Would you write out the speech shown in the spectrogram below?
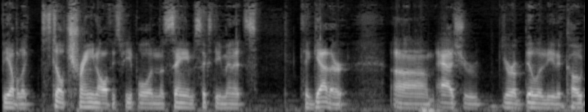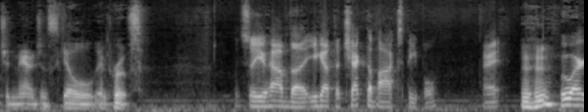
be able to still train all these people in the same 60 minutes together um, as your your ability to coach and manage and skill improves. So you have the you got the check the box people, right? Mm-hmm. Who are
